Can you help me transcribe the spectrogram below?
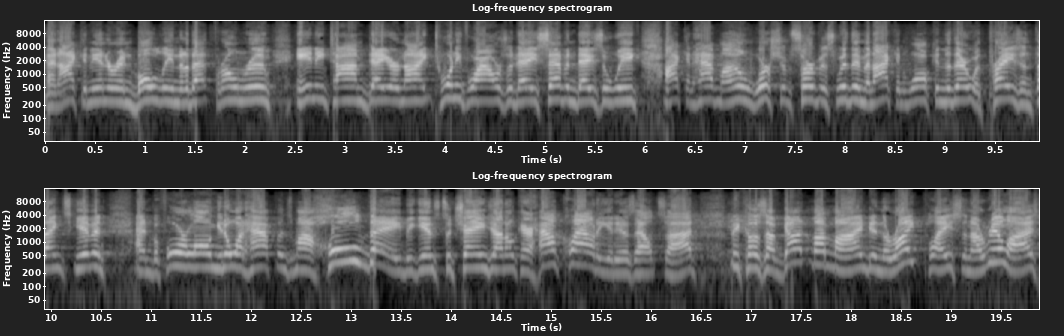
and I can enter in boldly into that throne room anytime, day or night, 24 hours a day, seven days a week. I can have my own worship service with Him, and I can walk into there with praise and thanksgiving. And before long, you know what happens? My whole day begins to change. I don't care how cloudy it is outside, because I've got my mind in the right place, and I realize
